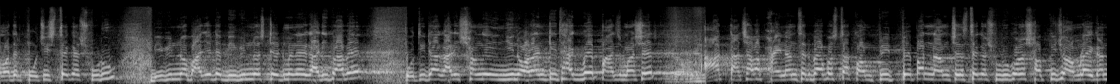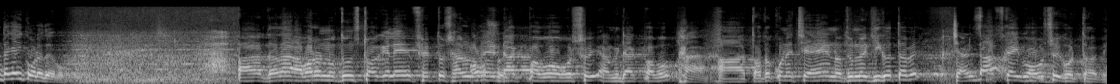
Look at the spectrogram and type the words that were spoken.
আমাদের পঁচিশ থেকে শুরু বিভিন্ন বাজেটে বিভিন্ন স্টেটমেন্টের গাড়ি পাবে। প্রতিটা গাড়ির সঙ্গে ইঞ্জিন ওয়ারেন্টি থাকবে পাঁচ মাসের। আর তাছাড়া ফাইন্যান্সের ব্যবস্থা, কমপ্লিট পেপার, নাম চেঞ্জ থেকে শুরু করে সবকিছু আমরা এখান থেকেই করে দেবো। আর দাদা আবারও নতুন স্টক এলে ফের তো শাহরুখ ভাইয়ের ডাক পাবো অবশ্যই আমি ডাক পাবো। হ্যাঁ। আর ততক্ষণে চ্যানেল নতুন হলে কি করতে হবে? চ্যানেলটা- সাবস্ক্রাইব অবশ্যই করতে হবে।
